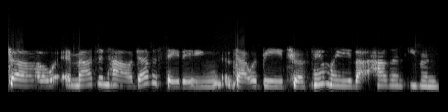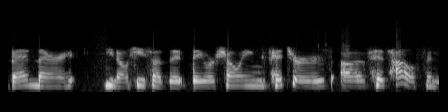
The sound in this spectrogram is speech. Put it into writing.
So imagine how devastating that would be to a family that hasn't even been there you know, he said that they were showing pictures of his house and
